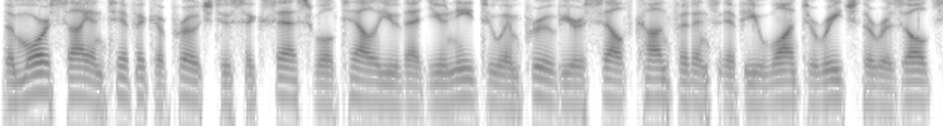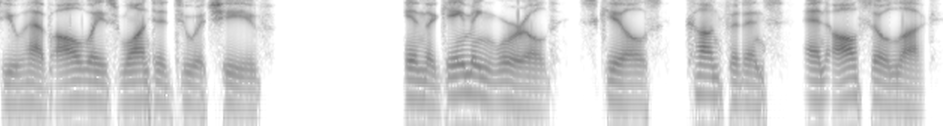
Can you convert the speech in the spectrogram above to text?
The more scientific approach to success will tell you that you need to improve your self-confidence if you want to reach the results you have always wanted to achieve. In the gaming world, skills, confidence, and also luck.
